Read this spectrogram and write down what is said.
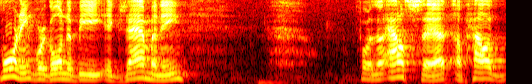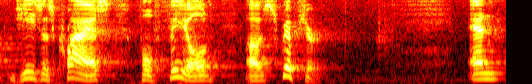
morning we're going to be examining for the outset of how Jesus Christ fulfilled uh, Scripture. And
